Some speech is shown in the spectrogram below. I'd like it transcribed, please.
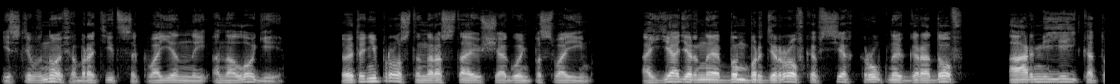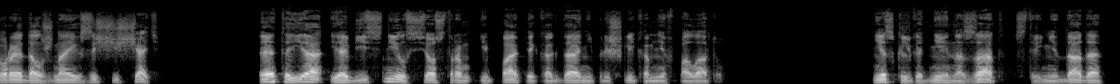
Если вновь обратиться к военной аналогии, то это не просто нарастающий огонь по своим, а ядерная бомбардировка всех крупных городов армией, которая должна их защищать. Это я и объяснил сестрам и папе, когда они пришли ко мне в палату. Несколько дней назад с Тринидада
